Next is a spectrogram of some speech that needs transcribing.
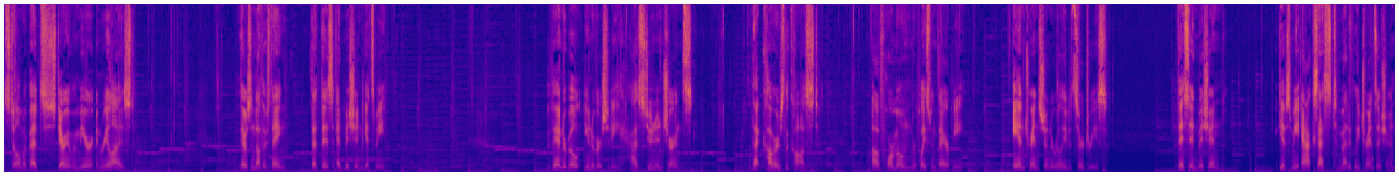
still on my bed, staring at my mirror, and realized there's another thing that this admission gets me. Vanderbilt University has student insurance that covers the cost of hormone replacement therapy and transgender related surgeries. This admission gives me access to medically transition.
